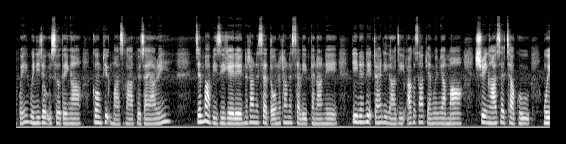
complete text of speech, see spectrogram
အဖွဲ့ဝန်ကြီးချုပ်ဦးစိုးသိန်းကဂုဏ်ပြုမှာစကားပြောကြားရာတွင်ကျင်းပပြီးစီးခဲ့တဲ့2023-2024ဘဏ္ဍာနှစ်ပြည်내နှစ်တိုင်းဒေသကြီးအားကစားပြိုင်ပွဲများမှာရွှေ56ခုငွေ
